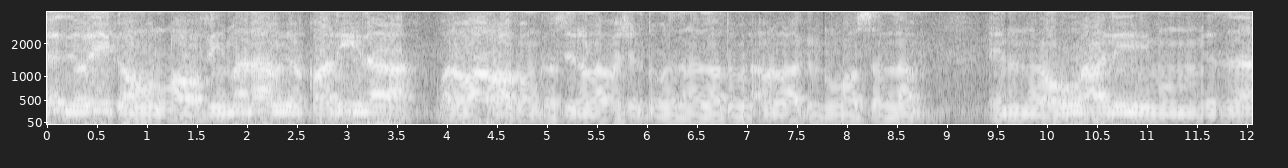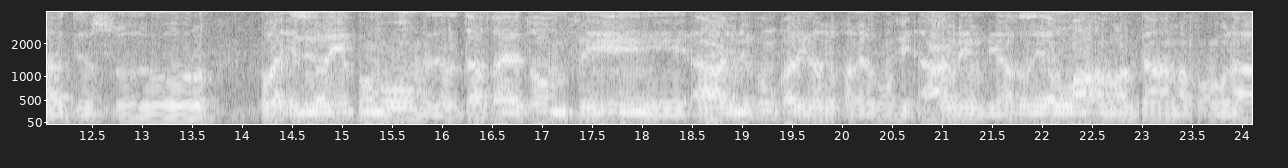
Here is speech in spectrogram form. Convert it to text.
إذ يريكهم الله في منامه قليلا ولو أراكم كثيرا لفشلتم ولتنازعتم في الأمر ولكن الله سلم. إنه عليم بذات الصدور. وإذ يريكمهم إذ التقيتم في أعينكم قليلا يقللكم في أعينهم ليقضي الله أمرا كان مفعولا.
